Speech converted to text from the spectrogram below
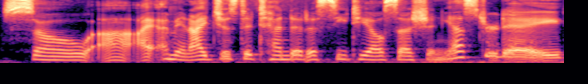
So, uh, I, I, mean, I just attended a CTL session yesterday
